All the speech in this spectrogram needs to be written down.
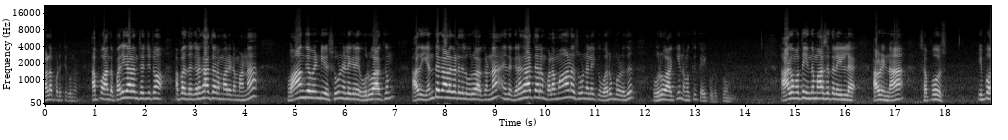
பலப்படுத்திக்கணும். அப்போ அந்த பரிகாரம் செஞ்சிட்டோம். அப்போ அந்த கிரகாச்சாரம் மாறிடமானா வாங்க வேண்டிய சூழ்நிலைகளை உருவாக்கும் அது எந்த காலகட்டத்தில் உருவாக்கும்னா இந்த கிரகாச்சாரம் பலமான சூழ்நிலைக்கு வரும் பொழுது உருவாக்கி நமக்கு கை கொடுக்கும். ஆக மொத்தம் இந்த மாதத்தில் இல்லை. அப்படின்னா சப்போஸ் இப்போ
